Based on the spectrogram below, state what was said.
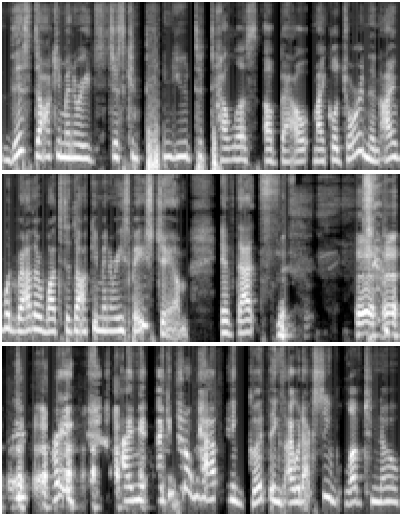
this documentary just continued to tell us about Michael Jordan, and I would rather watch the documentary Space Jam if that's. I mean, I guess I don't have any good things. I would actually love to know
